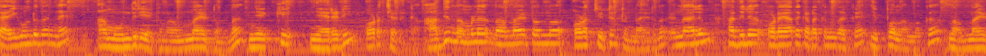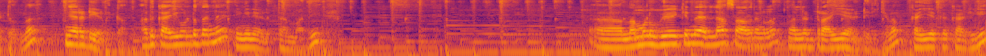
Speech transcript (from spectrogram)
കൈകൊണ്ട് തന്നെ ആ മുന്തിരിയൊക്കെ നന്നായിട്ടൊന്ന് ഞെക്കി ഞെരടി ഉടച്ചെടുക്കാം. ആദ്യം നമ്മൾ നന്നായിട്ടൊന്ന് ഉടച്ചിട്ടിട്ടുണ്ടായിരുന്നു. എന്നാലും അതിൽ ഉടയാതെ കിടക്കുന്നതൊക്കെ ഇപ്പോൾ നമുക്ക് നന്നായിട്ടൊന്ന് ഞെരടിയെടുക്കാം. അത് കൈകൊണ്ട് തന്നെ ഇങ്ങനെ എടുത്താൽ മതി. നമ്മൾ ഉപയോഗിക്കുന്ന എല്ലാ സാധനങ്ങളും നല്ല ഡ്രൈ ആയിട്ടിരിക്കണം. കൈയൊക്കെ കഴുകി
